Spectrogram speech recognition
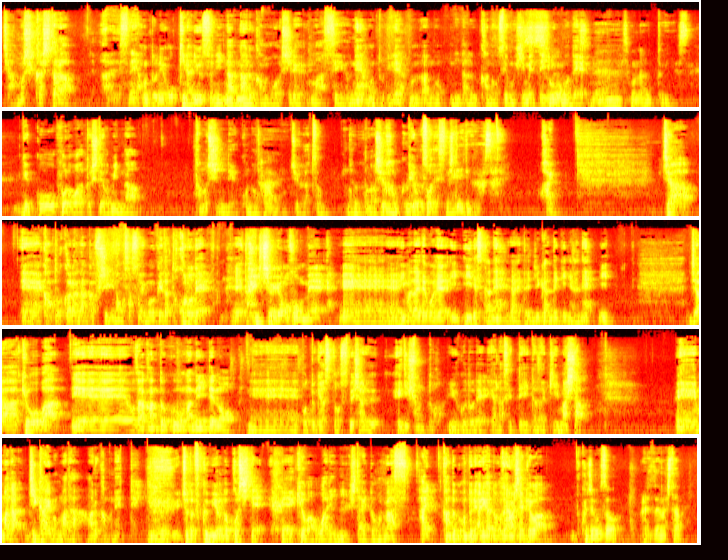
じゃあもしかしたら、あれですね、本当に大きなニュースにななるかもしれませんよね。本当にね、あの、になる可能性も秘めているので、そうですね。そうなるといいですね。結構フォロワーとしてはみんな楽しんで、このはい10月のことの注発表、目そうですしていね。てください。はい。じゃあ、えー、監督からなんか不思議なお誘いも受けたところで、えー、一応4本目、えー、今大体これでいいいですかね？大体時間的にはね。いいじゃあ今日は、えー、小沢監督を招いての、えー、ポッドキャストスペシャルエディションということでやらせていただきました。えー、まだ、次回もまだあるかもねっていう、ちょっと含みを残して、えー、今日は終わりにしたいと思います。はい。監督本当にありがとうございました、今日は。こちらこそ、ありがとうございました。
